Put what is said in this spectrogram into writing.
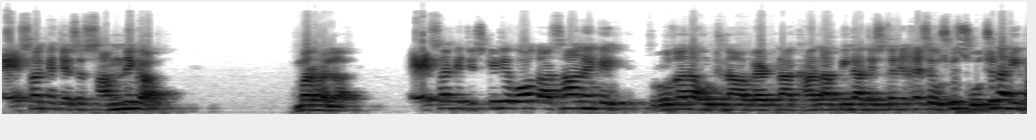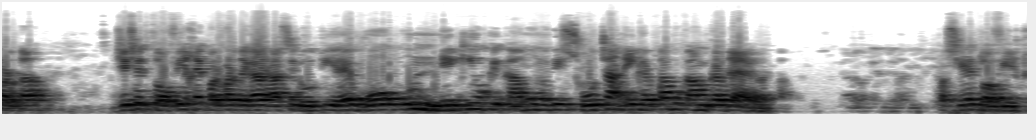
ایسا کہ جیسے سامنے کا مرحلہ ایسا کہ جس کے لیے بہت آسان ہے کہ روزانہ اٹھنا، بیٹھنا، کھانا پینا، جس طریقے سے اس میں سوچنا نہیں پڑتا، جسے توفیق پروردگار حاصل ہوتی ہے، وہ ان نیکیوں کے کاموں میں بھی سوچا نہیں کرتا، وہ کام کر جایا کرتا۔ بس یہ توفیق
